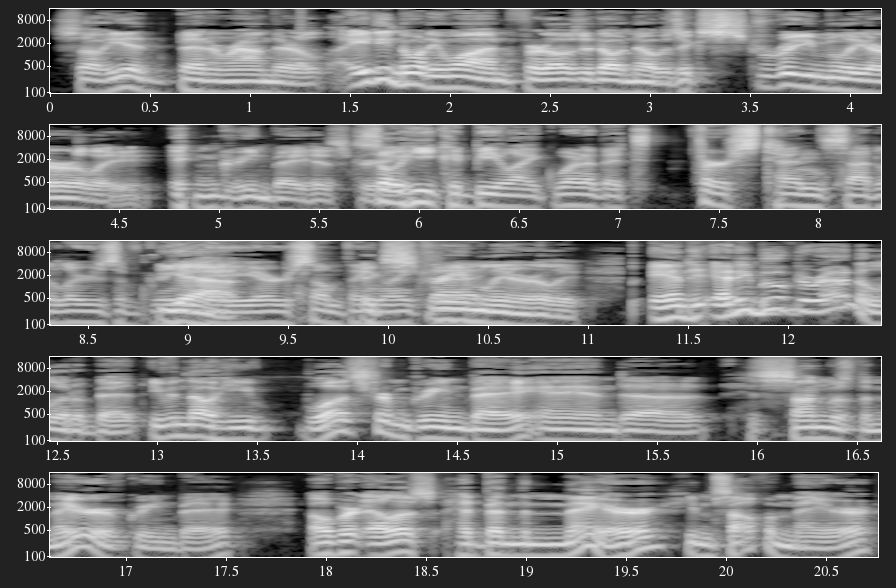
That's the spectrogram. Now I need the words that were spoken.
So he had been around there. 1821, for those who don't know, is extremely early in Green Bay history. So he could be like one of the t- first 10 settlers of Green Yeah. Bay or something like that. extremely like early, and and he moved around a little bit, even though he was from Green Bay and uh, his son was the mayor of Green Bay. Albert Ellis had been the mayor, himself a mayor,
